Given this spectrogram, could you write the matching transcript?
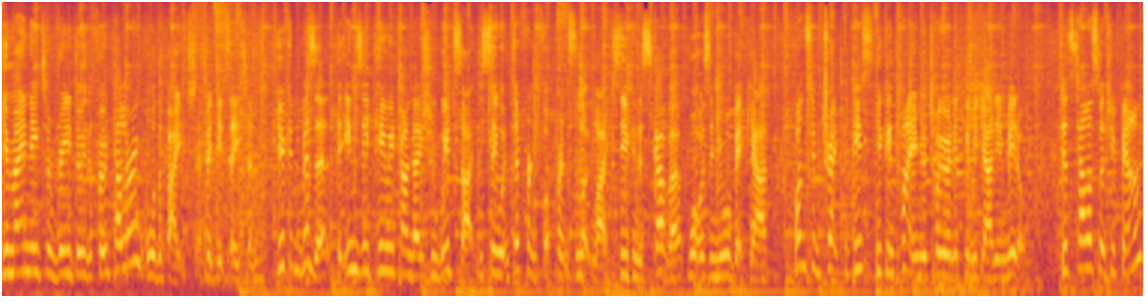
You may need to redo the food colouring or the bait if it gets eaten. You can visit the NZ Kiwi Foundation website to see what different footprints look like so you can discover what was in your backyard. Once you've tracked the pest, you can claim your Toyota Kiwi Guardian medal. Just tell us what you found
